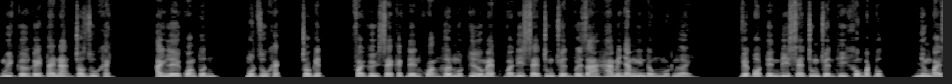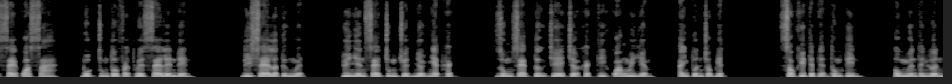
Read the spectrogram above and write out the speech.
nguy cơ gây tai nạn cho du khách. Anh Lê Quang Tuấn, một du khách, cho biết phải gửi xe cách đền khoảng hơn 1 km và đi xe trung chuyển với giá 25.000 đồng một người. Việc bỏ tiền đi xe trung chuyển thì không bắt buộc, nhưng bãi xe quá xa, buộc chúng tôi phải thuê xe lên đền. Đi xe là tự nguyện, tuy nhiên xe trung chuyển nhồi nhét khách, dùng xe tự chế chở khách thì quá nguy hiểm, anh Tuấn cho biết. Sau khi tiếp nhận thông tin, ông Nguyễn Thành Luân,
